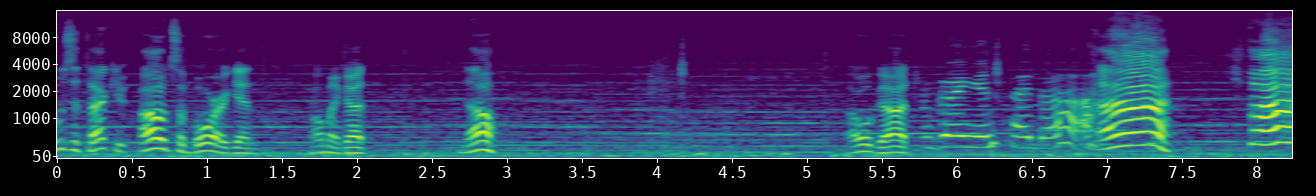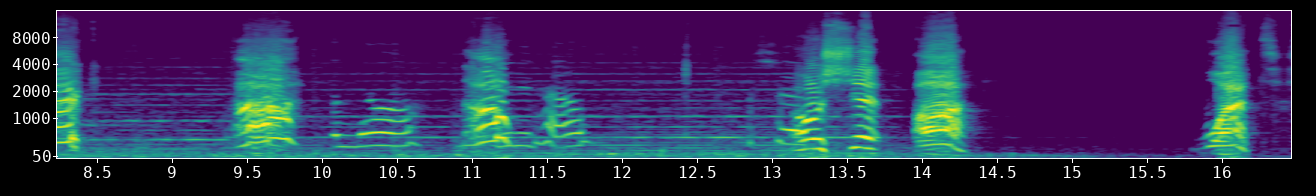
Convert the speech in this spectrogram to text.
Who's attacking? Oh, it's a boar again. Oh my god. No. Oh god. I'm going inside the house. Ah! Fuck! Ah! Oh no. I need help. Shit. Oh shit! Ah! What?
